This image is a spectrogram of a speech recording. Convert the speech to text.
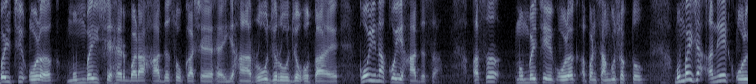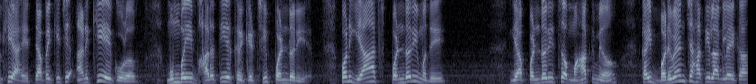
मुंबईची ओळख मुंबई शहर बड़ा हादसों का शहर है यहाँ रोज रोज होता है कोई ना कोई हादसा. असं मुंबईची एक ओळख आपण सांगू शकतो. मुंबईच्या अनेक ओळखी आहेत त्यापैकीची आणखी एक ओळख मुंबई भारतीय क्रिकेटची पंढरी आहे. पण याच पंढरीमध्ये या पंढरीचं महात्म्य काही बडव्यांच्या हाती लागलं आहे का?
